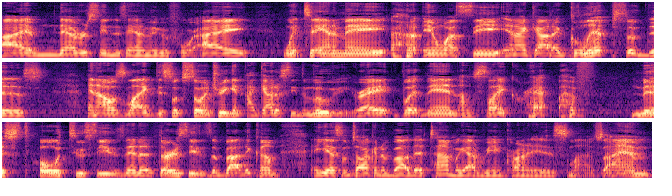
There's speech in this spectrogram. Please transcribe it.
I have never seen this anime before. I went to Anime NYC and I got a glimpse of this, and I was like, this looks so intriguing, I gotta see the movie, right? But then I was like, crap, I've missed whole two seasons and a third season's about to come and yes i'm talking about that time i got reincarnated as slime so i am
